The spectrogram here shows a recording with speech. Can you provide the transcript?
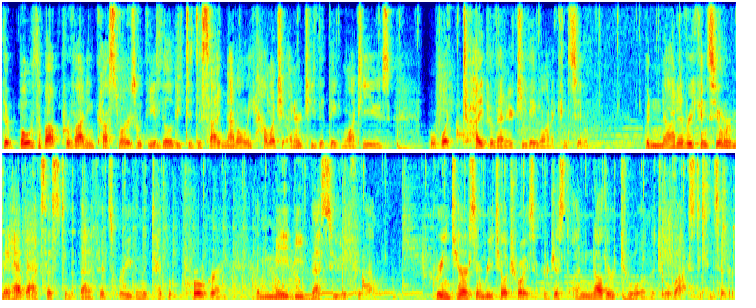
they're both about providing customers with the ability to decide not only how much energy that they want to use, but what type of energy they want to consume. But not every consumer may have access to the benefits or even the type of program that may be best suited for them. Green tariffs and retail choice are just another tool in the toolbox to consider,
